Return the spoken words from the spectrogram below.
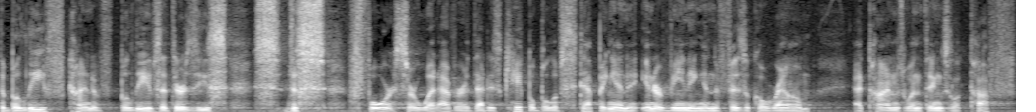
The belief kind of believes that there's these, this force or whatever that is capable of stepping in and intervening in the physical realm at times when things look tough,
